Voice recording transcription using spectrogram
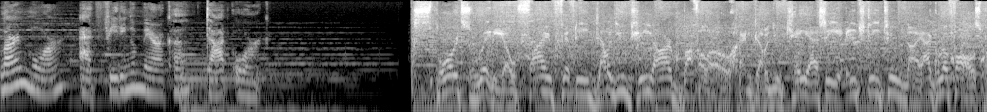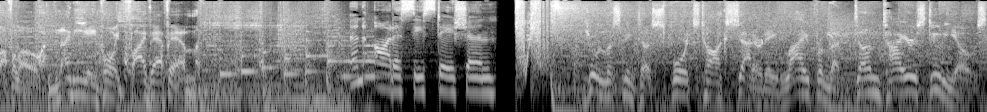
Learn more at feedingamerica.org. Sports Radio 550 WGR Buffalo and WKSE HD2 Niagara Falls, Buffalo, 98.5 FM. An Odyssey station. You're listening to Sports Talk Saturday live from the Dunn Tire Studios.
